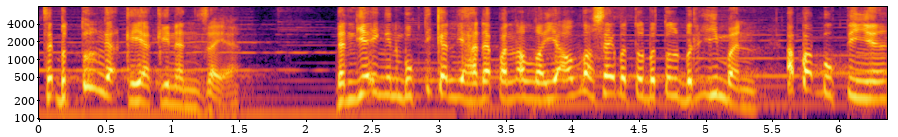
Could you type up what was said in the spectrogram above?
Saya betul nggak keyakinan saya? Dan dia ingin buktikan di hadapan Allah, ya Allah saya betul-betul beriman. Apa buktinya?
